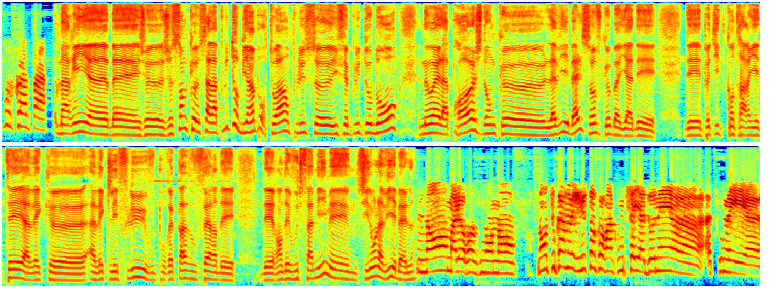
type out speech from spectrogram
pourquoi pas. Marie, euh, ben, je, je sens que ça va plutôt bien pour toi. En plus, euh, il fait plutôt bon. Noël approche, donc euh, la vie est belle. Sauf que bah, il y a des des petites contrariétés avec euh, avec les flux. Vous pourrez pas vous faire des des rendez-vous de famille, mais sinon la vie est belle. Non, malheureusement non. Non, en tout cas, moi j'ai juste encore un conseil à donner euh, à tous mes euh,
